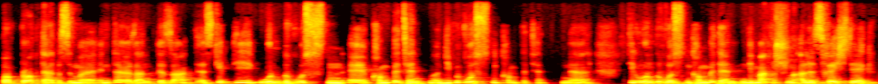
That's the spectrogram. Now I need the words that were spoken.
Bob Proctor hat es immer interessant gesagt, es gibt die unbewussten äh, Kompetenten und die bewussten Kompetenten. Ne? Die unbewussten Kompetenten, die machen schon alles richtig,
